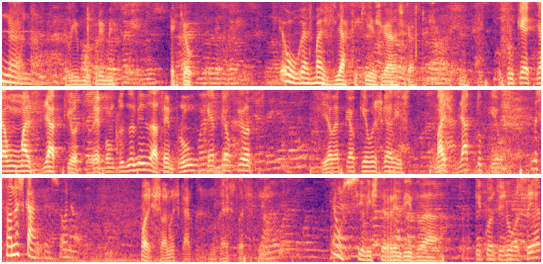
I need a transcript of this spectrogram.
Não, não. Ali o meu primo é que é o, é o gajo mais velhaco aqui a jogar as cartas. Porque é que há um mais velhaco que outro? É como tudo na vida, há sempre um que é pior que outro. E ele é pior que eu a jogar isto. Mais velhaco do que eu. Mas só nas cartas, ou não? Pois, só nas cartas, no resto acho que não. É um socialista rendido a. E continua a ser,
